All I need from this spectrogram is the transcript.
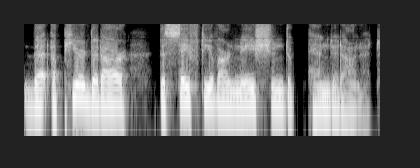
that appeared that our the safety of our nation depended on it.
